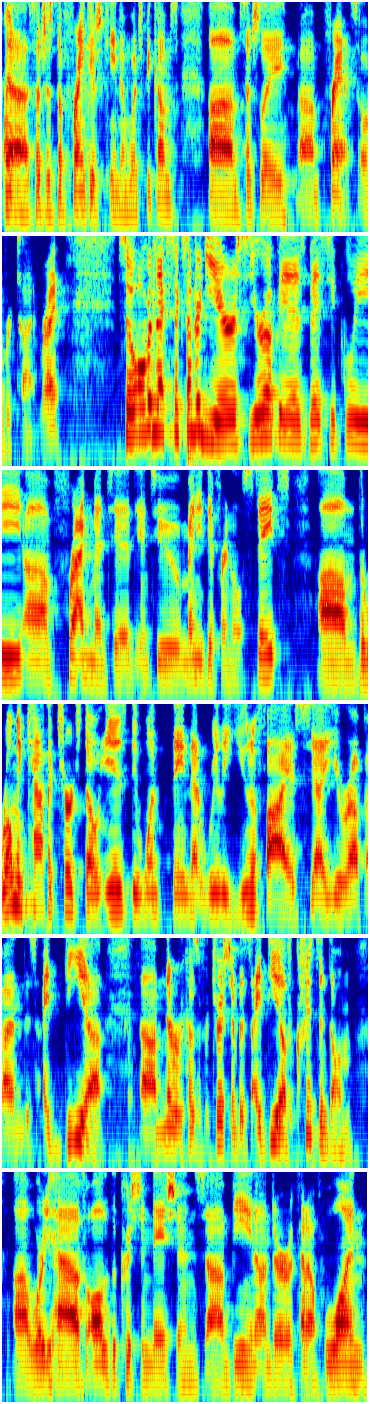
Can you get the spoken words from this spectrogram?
Uh, such as the Frankish kingdom, which becomes um, essentially um, France over time, right? So, over the next 600 years, Europe is basically uh, fragmented into many different little states. Um, the Roman Catholic Church, though, is the one thing that really unifies uh, Europe and this idea, um, never becomes a patrician, but this idea of Christendom, uh, where you have all of the Christian nations uh, being under kind of one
